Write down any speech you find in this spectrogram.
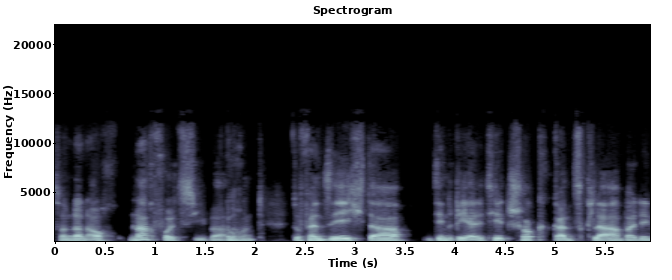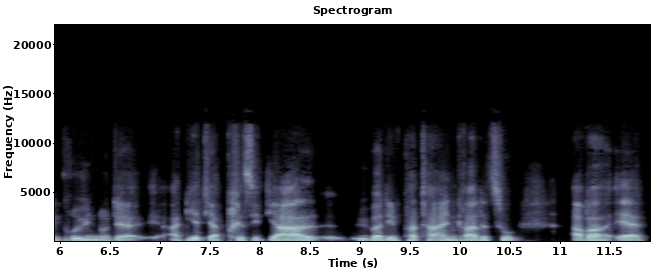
sondern auch nachvollziehbar. Genau. Und insofern sehe ich da den Realitätsschock ganz klar bei den Grünen und er agiert ja präsidial äh, über den Parteien geradezu. Aber er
